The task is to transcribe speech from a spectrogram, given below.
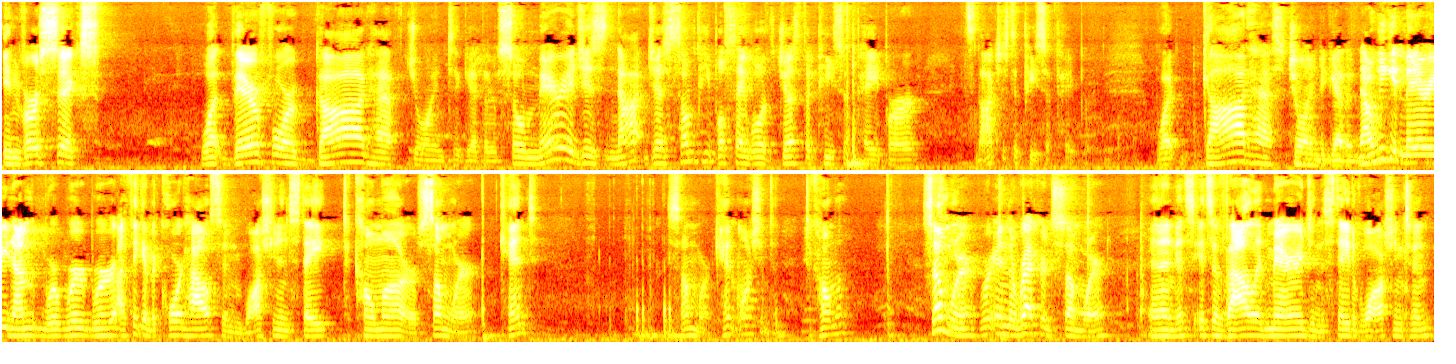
in verse 6, What therefore God hath joined together. So, marriage is not just, some people say, well, it's just a piece of paper. It's not just a piece of paper what God has joined together. Now we get married. I'm we're, we're, we're I think in the courthouse in Washington State, Tacoma, or somewhere, Kent, somewhere, Kent, Washington, Tacoma, somewhere. We're in the records somewhere, and it's it's a valid marriage in the state of Washington,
